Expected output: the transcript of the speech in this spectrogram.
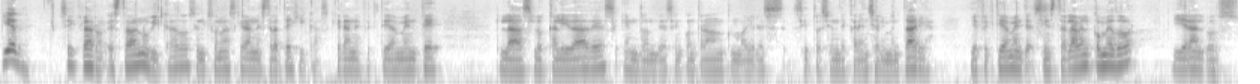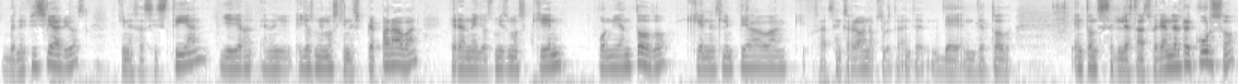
pierde. Sí, claro, estaban ubicados en zonas que eran estratégicas, que eran efectivamente las localidades en donde se encontraban con mayores situación de carencia alimentaria. Y efectivamente se instalaba el comedor y eran los beneficiarios quienes asistían y eran ellos mismos quienes preparaban, eran ellos mismos quienes ponían todo, quienes limpiaban, o sea, se encargaban absolutamente de, de todo. Entonces les transferían el recurso,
